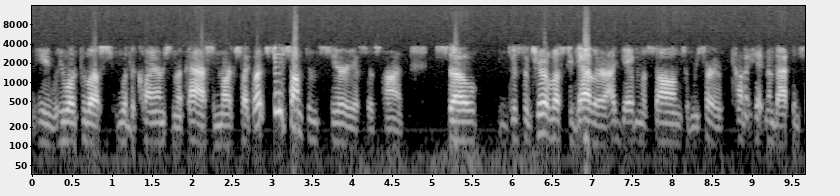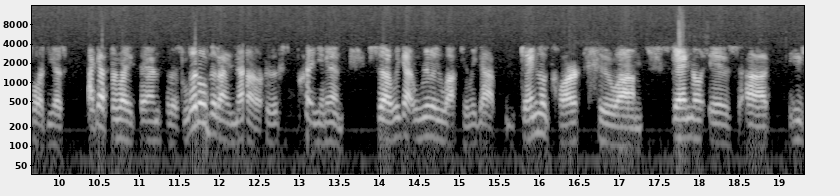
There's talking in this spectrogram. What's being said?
He he worked with us with the Clams in the past, and Mark's like, let's do something serious this time. So just the two of us together, I gave him the songs, and we started kind of hitting them back and forth. He goes, I got the right band for this. Little did I know who was bringing in. So we got really lucky. We got Daniel Clark, who um, Daniel is. Uh, He's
